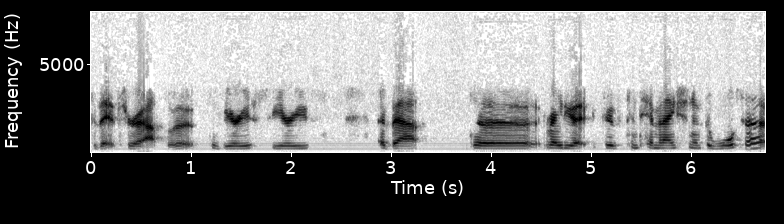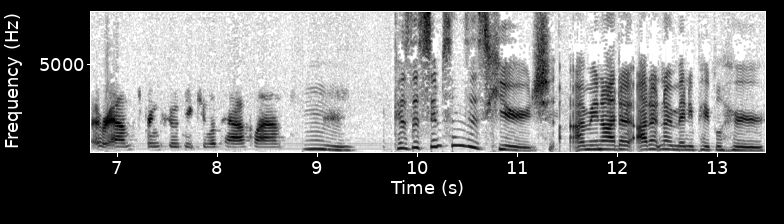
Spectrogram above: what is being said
to that throughout the, the various series about the radioactive contamination of the water around Springfield nuclear power plants. Because The Simpsons is huge. I mean, I don't, I don't know many people who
